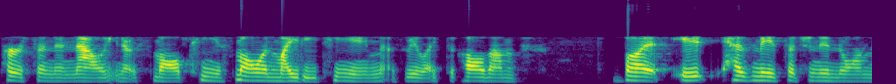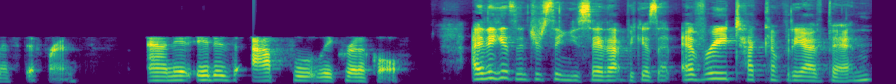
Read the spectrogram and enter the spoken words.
person and now, you know, small team, small and mighty team, as we like to call them. But it has made such an enormous difference. And it, it is absolutely critical. I think it's interesting you say that because at every tech company I've been,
